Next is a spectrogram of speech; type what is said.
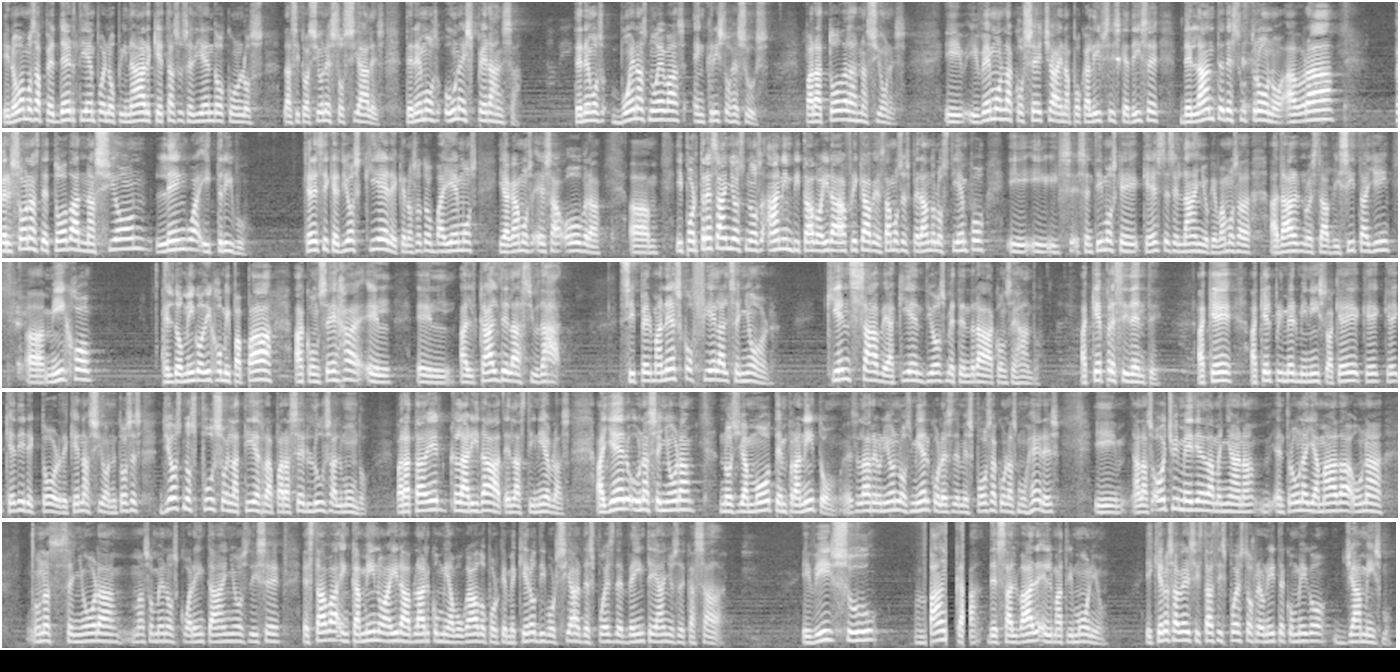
y no vamos a perder tiempo en opinar qué está sucediendo con los, las situaciones sociales. Tenemos una esperanza tenemos buenas nuevas en Cristo Jesús para todas las naciones. Y, vemos la cosecha en Apocalipsis que dice, delante de su trono habrá personas de toda nación, lengua y tribu. Quiere decir que Dios quiere que nosotros vayamos y hagamos esa obra. Y por tres años nos han invitado a ir a África, estamos esperando los tiempos y, sentimos que, este es el año que vamos a, dar nuestra visita allí. Uh, mi hijo el domingo dijo, mi papá aconseja el, el alcalde de la ciudad, si permanezco fiel al Señor, ¿quién sabe a quién Dios me tendrá aconsejando? ¿A qué presidente? ¿A qué, aquel primer ministro? ¿A qué, qué, director? ¿De qué nación? Entonces Dios nos puso en la tierra para hacer luz al mundo para traer claridad en las tinieblas. Ayer una señora nos llamó tempranito, es la reunión los miércoles de mi esposa con las mujeres, y a las ocho y media de la mañana entró una llamada, una una señora más o menos 40 años, dice, estaba en camino a ir a hablar con mi abogado porque me quiero divorciar después de 20 años de casada. Y vi su banca de salvar el matrimonio. Y quiero saber si estás dispuesto a reunirte conmigo ya mismo.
